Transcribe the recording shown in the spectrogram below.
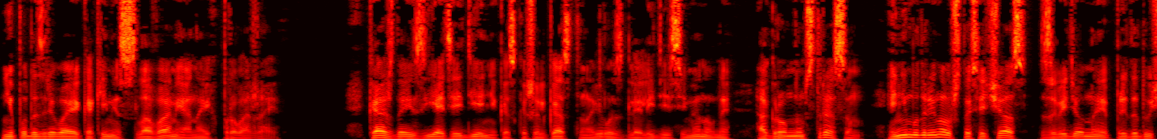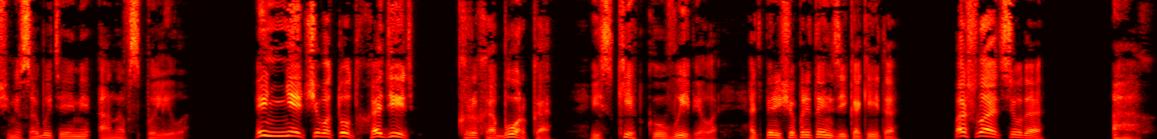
не подозревая, какими словами она их провожает. Каждое изъятие денег из кошелька становилось для Лидии Семеновны огромным стрессом, и не мудрено, что сейчас, заведенная предыдущими событиями, она вспылила. — И нечего тут ходить, крохоборка! И скидку выбила, а теперь еще претензии какие-то. Пошла отсюда! — Ах,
